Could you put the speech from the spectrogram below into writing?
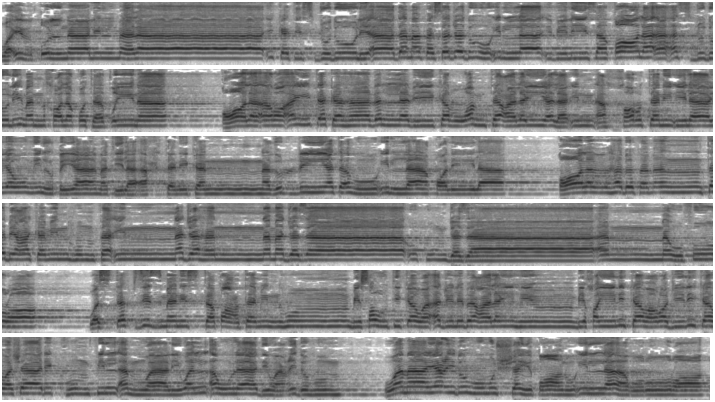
وإذ قلنا للملائكة اسجدوا لآدم فسجدوا إلا إبليس قال أأسجد لمن خلقت طينا قال أرأيتك هذا الذي كرمت علي لئن أخرتني إلى يوم القيامة لأحتنكن ذريته إلا قليلاً قال اذهب فمن تبعك منهم فإن جهنم جزاؤكم جزاء موفورا. واستفزز من استطعت منهم بصوتك وأجلب عليهم بخيلك ورجلك وشاركهم في الأموال والأولاد وعدهم. وما يعدهم الشيطان إلا غرورا.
